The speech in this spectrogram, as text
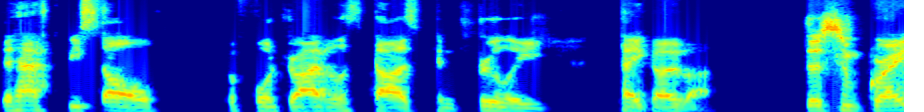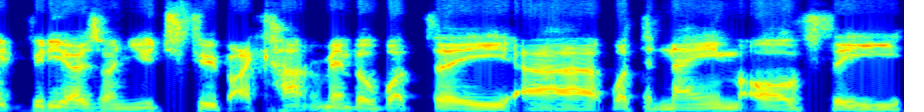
that have to be solved before driverless cars can truly take over. There's some great videos on YouTube. I can't remember what the uh, what the name of the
